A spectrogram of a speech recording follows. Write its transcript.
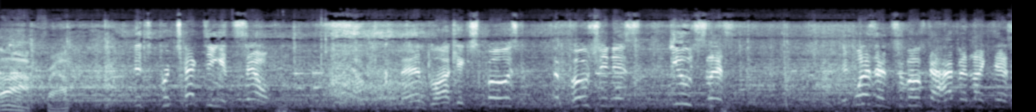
Ah, crap. It's protecting itself. Without the command block exposed, the potion is useless. It wasn't supposed to happen like this.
